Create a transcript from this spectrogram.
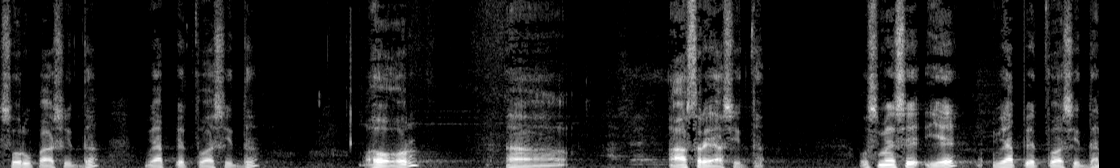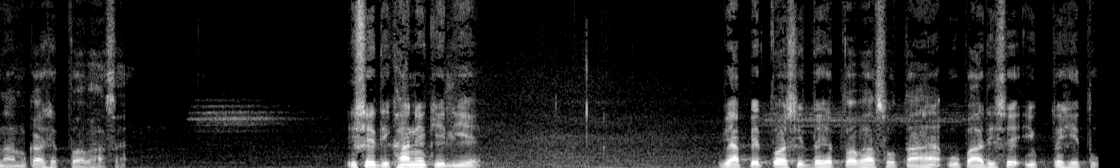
स्वरूपा सिद्ध व्याप्यत्वा और आश्रया सिद्ध उसमें से ये व्याप्यत्व सिद्ध नाम का हेत्वाभाष है। इसे दिखाने के लिए व्याप्यत्व सिद्ध हेत्वाभाष होता है, उपाधि से युक्त हेतु।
